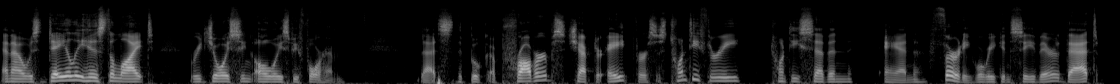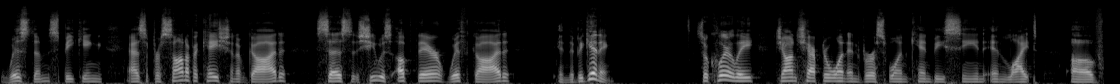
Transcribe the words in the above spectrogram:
and I was daily his delight, rejoicing always before him. That's the book of Proverbs, chapter 8, verses 23, 27, and 30, where we can see there that wisdom, speaking as a personification of God, says that she was up there with God in the beginning. So clearly, John chapter 1 and verse 1 can be seen in light of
